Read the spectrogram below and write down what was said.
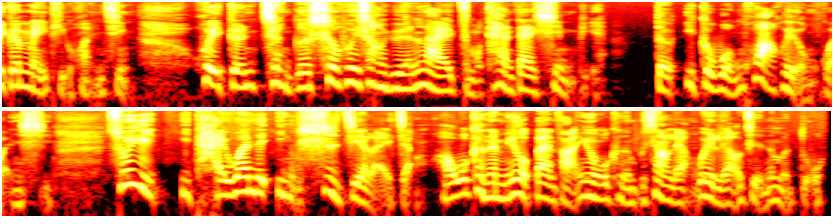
会跟媒体环境，会跟整个社会上原来怎么看待性别的一个文化会有关系。所以以台湾的影视界来讲，好，我可能没有办法，因为我可能不像两位了解那么多。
